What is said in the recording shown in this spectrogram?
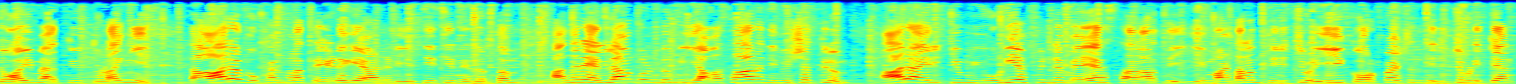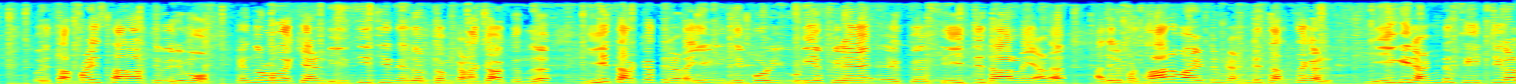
ജോയ് മാത്യു തുടങ്ങി താരമുഖങ്ങളെ തേടുകയാണ് ഡി സി സി നേതൃത്വം. അങ്ങനെ എല്ലാം കൊണ്ടും ഈ അവസാന നിമിഷത്തിലും ആരായിരിക്കും യു ഡി എഫിന്റെ മേയർ സ്ഥാനാർത്ഥി? ഈ മണ്ഡലം തിരിച്ചു ഈ കോർപ്പറേഷൻ തിരിച്ചു പിടിക്കാൻ ഒരു സർപ്രൈസ് സ്ഥാനാർത്ഥി വരുമോ എന്നുള്ളതൊക്കെയാണ് ഡി സി സി നേതൃത്വം കണക്കാക്കുന്നത്. ഈ തർക്കത്തിനിടയിൽ ഇന്നിപ്പോൾ യു ഡി എഫിലെ സീറ്റ് ധാരണയാണ്. അതിൽ പ്രധാനമായിട്ടും രണ്ട് ചർച്ചകൾ. ലീഗ് രണ്ട് സീറ്റുകൾ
